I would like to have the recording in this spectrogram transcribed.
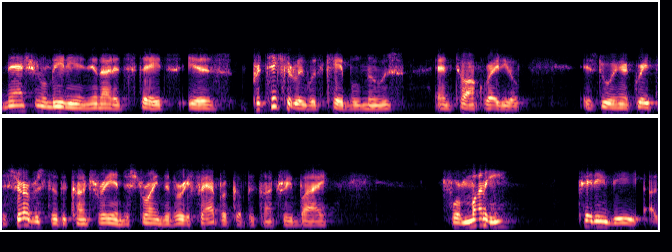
national media in the United States is, particularly with cable news and talk radio, is doing a great disservice to the country and destroying the very fabric of the country by, for money, pitting the, uh,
